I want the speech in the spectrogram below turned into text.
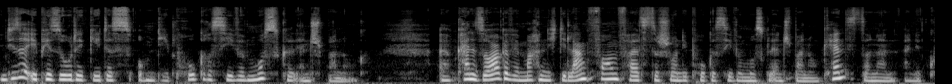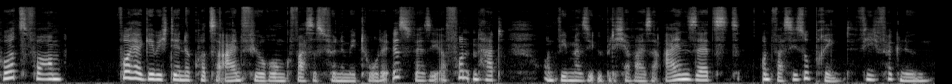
In dieser Episode geht es um die progressive Muskelentspannung. Äh, keine Sorge, wir machen nicht die Langform, falls du schon die progressive Muskelentspannung kennst, sondern eine Kurzform. Vorher gebe ich dir eine kurze Einführung, was es für eine Methode ist, wer sie erfunden hat und wie man sie üblicherweise einsetzt und was sie so bringt. Viel Vergnügen.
